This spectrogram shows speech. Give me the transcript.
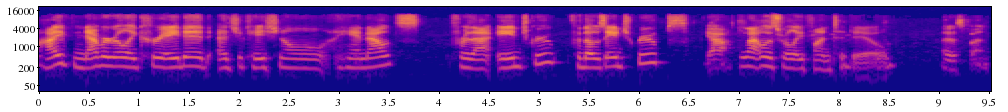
I've never really created educational handouts for that age group, for those age groups. Yeah. That was really fun to do. That is fun.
